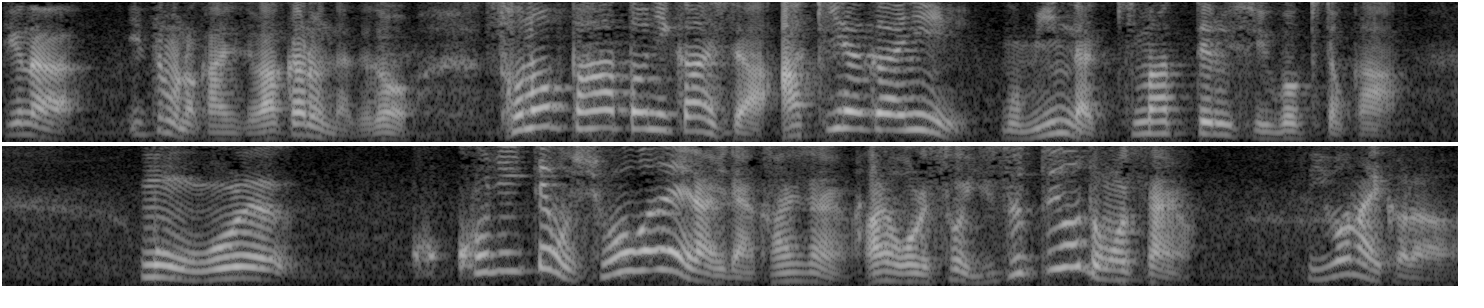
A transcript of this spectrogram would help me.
ていうのはいつもの感じで分かるんだけどそのパートに関しては明らかにもうみんな決まってるし動きとか。もう俺ここにいてもしょうがねえなみたいな感じなのよ。あれ俺そう譲ってようと思ってたのよ。言わないから。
